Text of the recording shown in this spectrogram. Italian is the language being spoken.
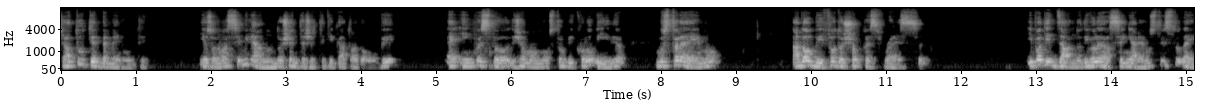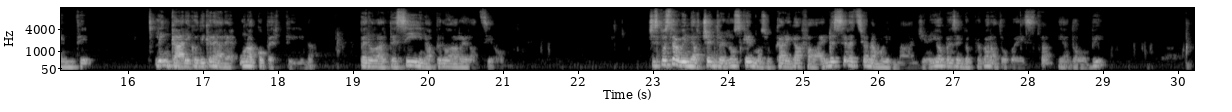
Ciao a tutti e benvenuti. Io sono Massimiliano, un docente certificato Adobe e in questo, diciamo, nostro piccolo video mostreremo Adobe Photoshop Express ipotizzando di voler assegnare ai nostri studenti l'incarico di creare una copertina per una tesina, per una relazione. Ci spostiamo quindi al centro dello schermo su carica file e selezioniamo l'immagine. Io per esempio ho preparato questa di Adobe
